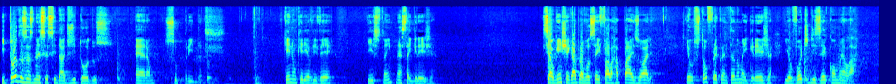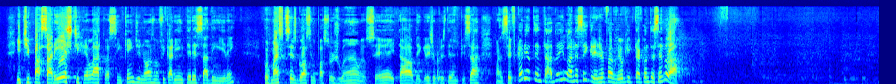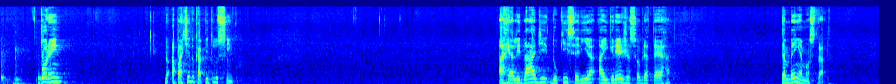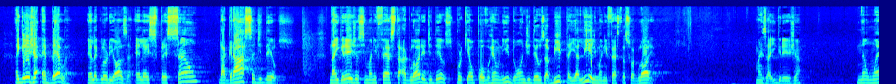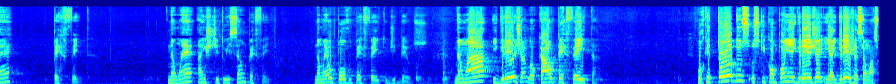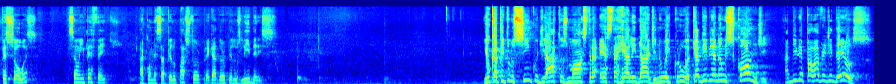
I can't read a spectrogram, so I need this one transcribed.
E todas as necessidades de todos eram supridas. Quem não queria viver isto, hein, nessa igreja. Se alguém chegar para você e fala, rapaz, olha, eu estou frequentando uma igreja e eu vou te dizer como é lá. E te passar este relato assim, quem de nós não ficaria interessado em ir, hein? Por mais que vocês gostem do pastor João, eu sei e tal, da igreja presbiteriana de Pissarra, mas você ficaria tentado a ir lá nessa igreja para ver o que está acontecendo lá. Porém, a partir do capítulo 5. A realidade do que seria a igreja sobre a terra também é mostrada. A igreja é bela, ela é gloriosa, ela é a expressão da graça de Deus. Na igreja se manifesta a glória de Deus, porque é o povo reunido onde Deus habita e ali ele manifesta a sua glória. Mas a igreja não é perfeita. Não é a instituição perfeita. Não é o povo perfeito de Deus. Não há igreja local perfeita. Porque todos os que compõem a igreja, e a igreja são as pessoas, são imperfeitos. A começar pelo pastor, pregador, pelos líderes. E o capítulo 5 de Atos mostra esta realidade nua e crua, que a Bíblia não esconde. A Bíblia é a palavra de Deus.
